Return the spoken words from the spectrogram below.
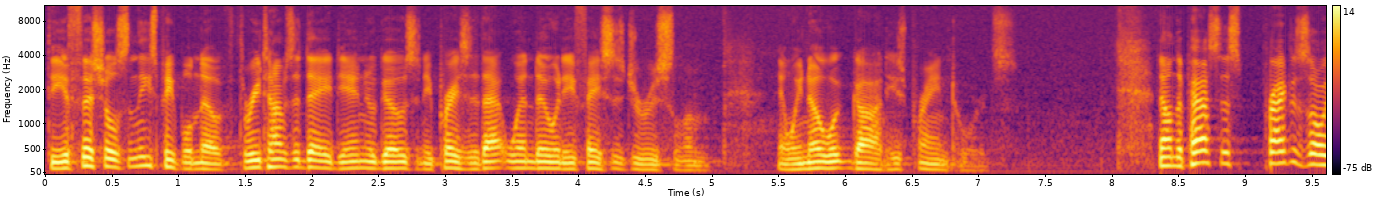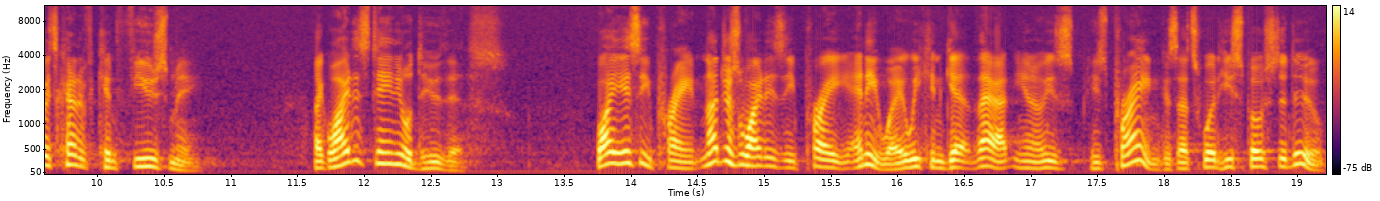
the officials and these people know. Three times a day, Daniel goes and he prays at that window and he faces Jerusalem. And we know what God he's praying towards. Now, in the past, this practice has always kind of confused me. Like, why does Daniel do this? Why is he praying? Not just why does he pray anyway, we can get that. You know, he's, he's praying because that's what he's supposed to do.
